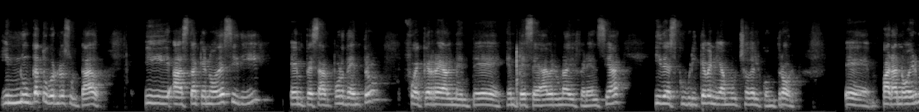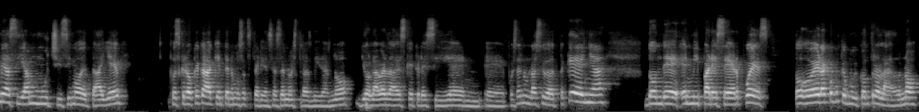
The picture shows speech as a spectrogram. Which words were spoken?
Y nunca tuve un resultado. Y hasta que no decidí empezar por dentro, fue que realmente empecé a ver una diferencia y descubrí que venía mucho del control. Eh, para no irme hacía muchísimo detalle, pues creo que cada quien tenemos experiencias en nuestras vidas, ¿no? Yo la verdad es que crecí en, eh, pues en una ciudad pequeña, donde en mi parecer, pues todo era como que muy controlado, ¿no?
